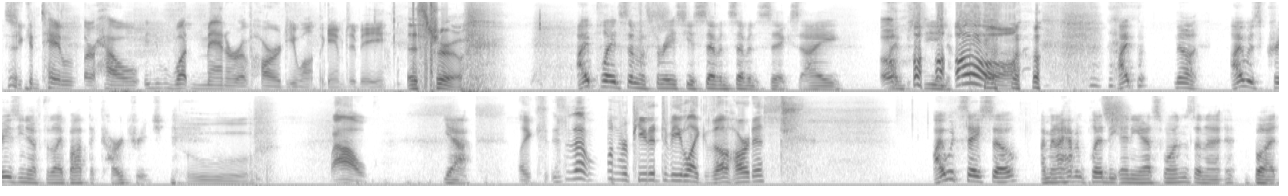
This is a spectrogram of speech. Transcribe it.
So you can tailor how what manner of hard you want the game to be. it's true. I played some of Thracia 776. I oh, I've seen- Oh, I no. I was crazy enough that I bought the cartridge. Ooh. wow! yeah, Like, isn't that one reputed to be like the hardest? I would say so. I mean, I haven't played the NES ones, and I but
